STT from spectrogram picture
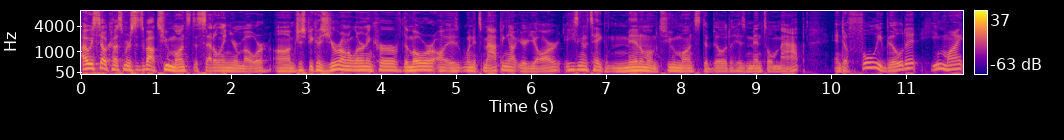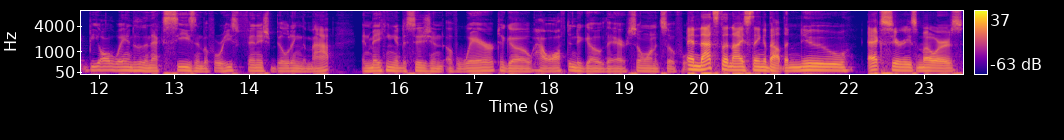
I always tell customers it's about two months to settle in your mower. Um, just because you're on a learning curve, the mower uh, is when it's mapping out your yard, he's going to take minimum two months to build his mental map, and to fully build it, he might be all the way into the next season before he's finished building the map and making a decision of where to go, how often to go there, so on and so forth. And that's the nice thing about the new X series mowers.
